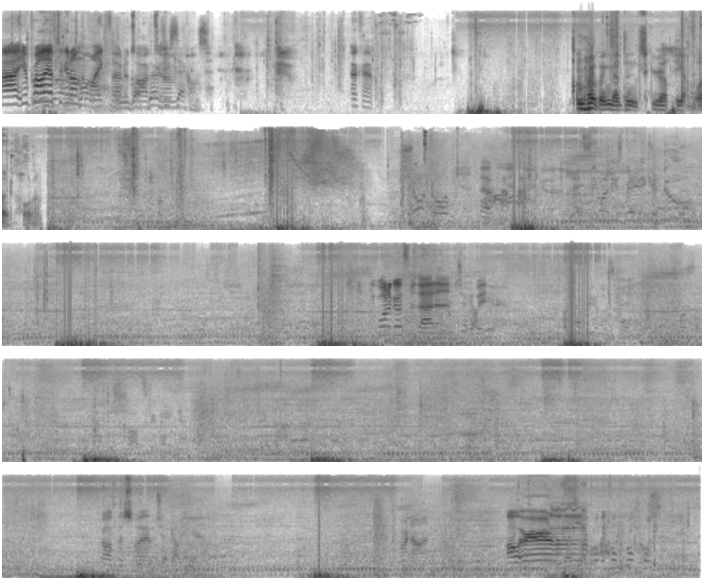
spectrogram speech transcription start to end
Uh, you probably have to get on the mic though to talk to 30 him. seconds. Okay. I'm hoping that didn't screw up the upload. Hold on.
